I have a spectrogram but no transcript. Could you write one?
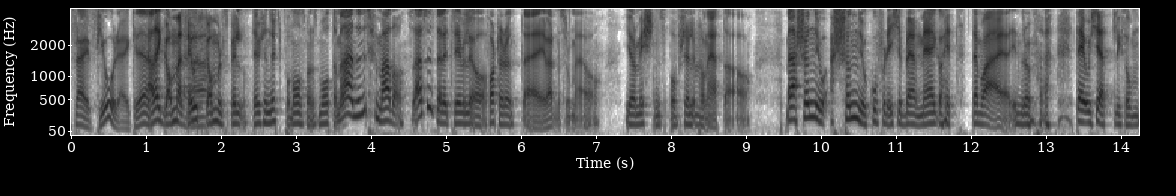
Fra i fjor, er det ikke det? Ja, det er gammelt. Det er jo et gammelt spill. Det er jo ikke nytt på noen som helst måte. Men nei, det er nytt for meg, da. Så jeg syns det er litt trivelig å farte rundt i verdensrommet og gjøre missions på Mm. forskjellige planeter. Og... Men jeg skjønner, jo, jeg skjønner jo hvorfor det ikke ble en megahit. Det må jeg innrømme. Det er jo ikke et liksom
